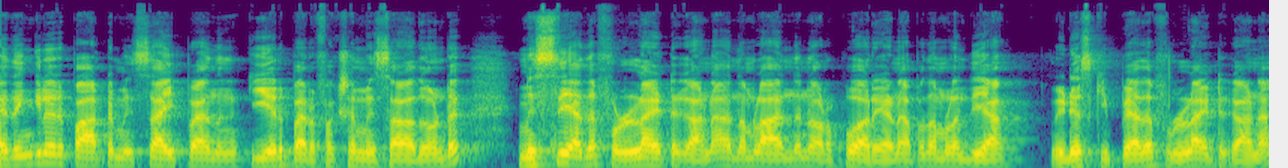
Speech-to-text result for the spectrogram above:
ഏതെങ്കിലും ഒരു പാർട്ട് മിസ്സായിപ്പോയാൽ നിങ്ങൾക്ക് ഈ ഒരു പെർഫെക്ഷൻ മിസ്സാകും അതുകൊണ്ട് മിസ് ചെയ്യാതെ ഫുള്ളായിട്ട് കാണുക. അത് നമ്മൾ ആദ്യം തന്നെ ഉറപ്പ് പറയുകയാണ്. അപ്പോൾ നമ്മൾ എന്ത് ചെയ്യുക? വീഡിയോ സ്കിപ്പ് ചെയ്യാതെ ഫുള്ളായിട്ട് കാണുക.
